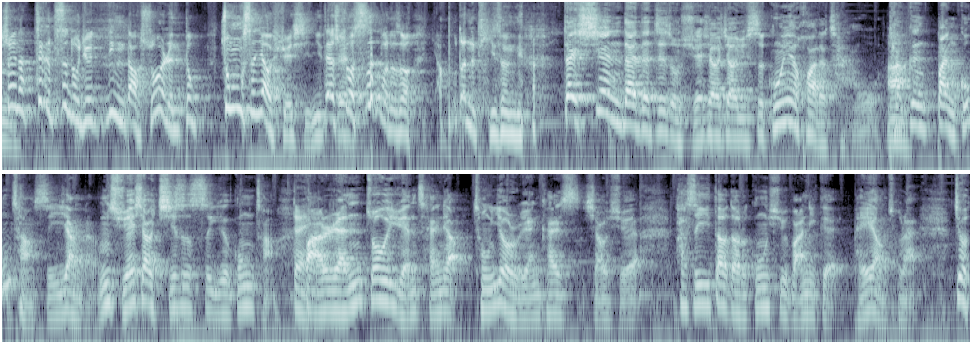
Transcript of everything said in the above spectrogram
所以呢，这个制度就令到所有人都终身要学习。你在做师傅的时候，要不断的提升。在现代的这种学校教育是工业化的产物，它跟办工厂是一样的。我们学校其实是一个工厂，把人作为原材料，从幼儿园开始，小学。它是一道道的工序把你给培养出来，就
